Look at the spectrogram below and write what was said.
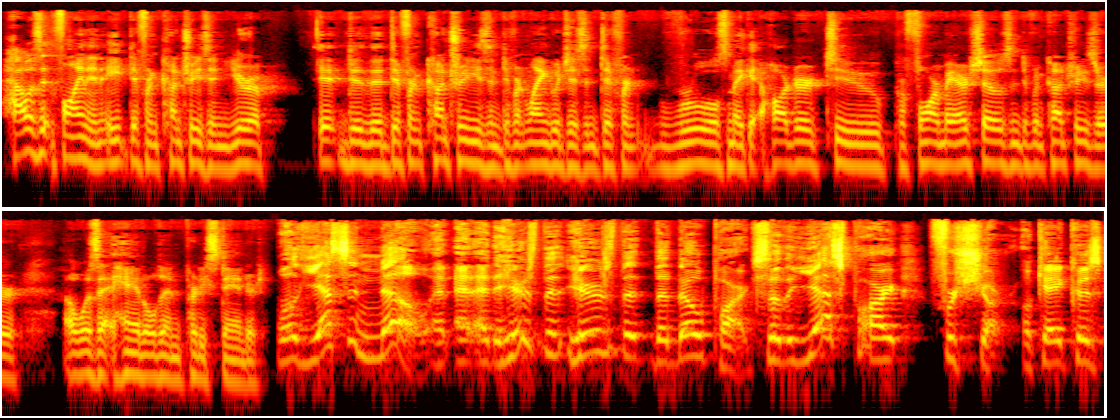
how is it flying in eight different countries in Europe? It, do the different countries and different languages and different rules make it harder to perform air shows in different countries, or uh, was that handled in pretty standard? Well, yes and no. And, and, and, here's the here's the the no part. So the yes part for sure, okay? Because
